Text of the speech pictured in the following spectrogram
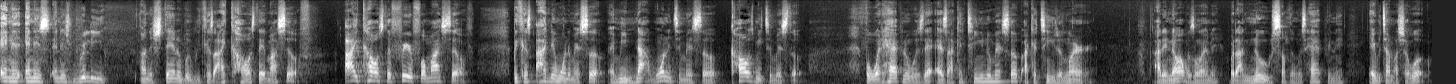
And it, and it's and it's really understandable because I caused that myself. I caused the fear for myself because I didn't want to mess up. And me not wanting to mess up caused me to mess up. But what happened was that as I continued to mess up, I continued to learn. I didn't know I was learning, but I knew something was happening every time I show up.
